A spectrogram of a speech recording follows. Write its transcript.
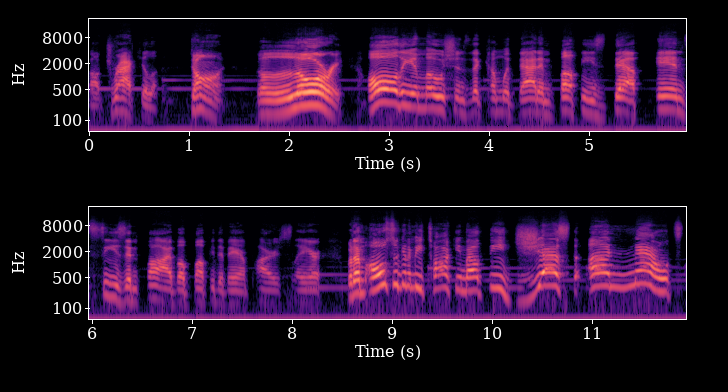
about Dracula, Dawn, the Glory, all the emotions that come with that and Buffy's death in season five of Buffy the Vampire Slayer. But I'm also going to be talking about the just announced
